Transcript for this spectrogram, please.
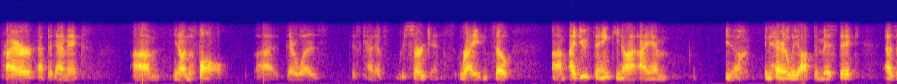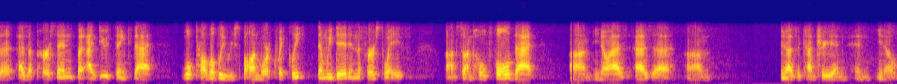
prior epidemics, um, you know, in the fall, uh, there was this kind of resurgence, right? And so, um, I do think, you know, I, I am, you know, inherently optimistic as a as a person, but I do think that we'll probably respond more quickly than we did in the first wave. Um, so I'm hopeful that um, you know as as a um, you know as a country and and you know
